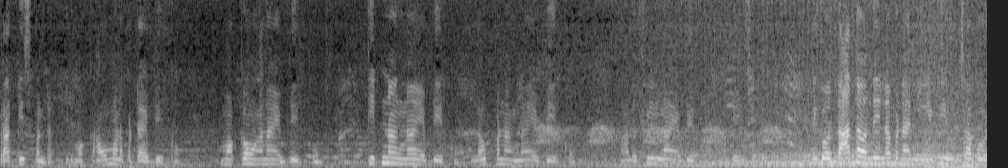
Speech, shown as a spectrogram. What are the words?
ப்ராக்டிஸ் பண்ணுறேன் இது மொக்க அவமானப்பட்டால் எப்படி இருக்கும்? மொக்கம் வாங்கினா எப்படி இருக்கும்? திட்டினாங்கன்னா எப்படி இருக்கும்? லவ் பண்ணாங்கன்னா எப்படி இருக்கும்? அந்த ஃபீல்லாம் எப்படி இருக்கும்? அப்படின்னு சொல்லிட்டு இன்றைக்கி ஒரு தாத்தா வந்து என்ன பண்ணார்? நீ எப்படி உச்சா போவ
